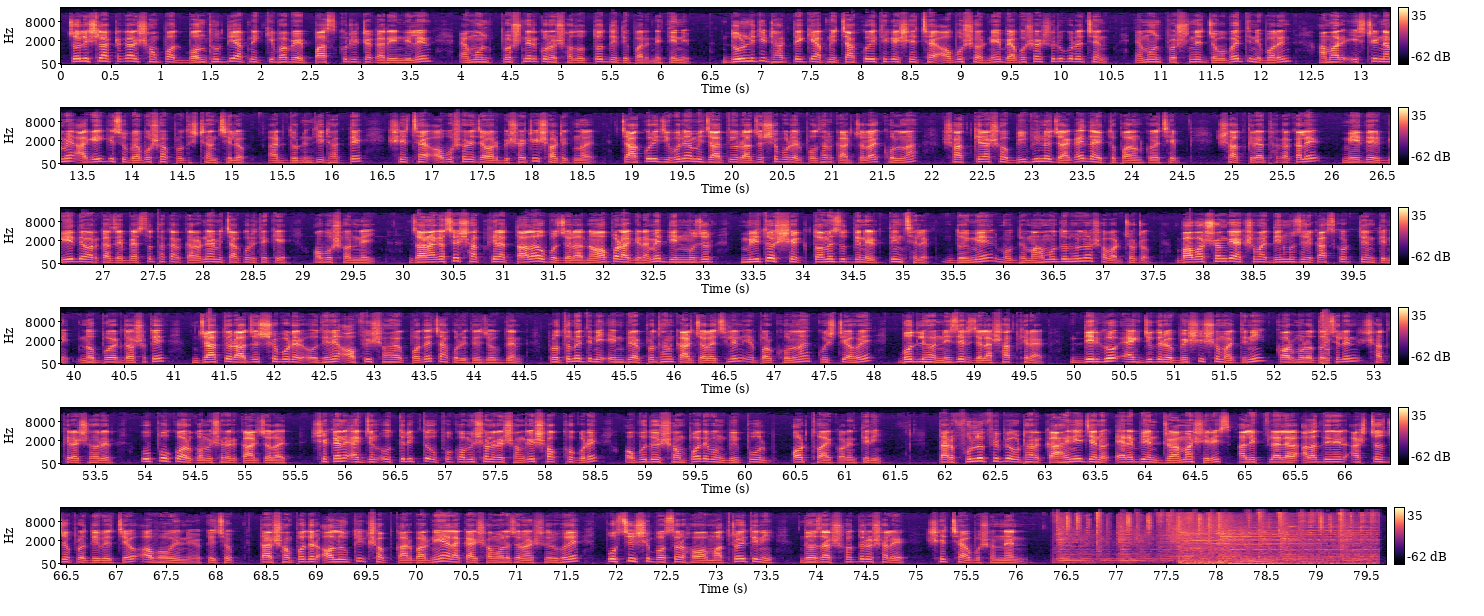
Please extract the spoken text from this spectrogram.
চল্লিশ লাখ টাকার সম্পদ বন্ধক দিয়ে আপনি কীভাবে পাঁচ কোটি টাকা ঋণ নিলেন, এমন প্রশ্নের কোনো সদুত্তর দিতে পারেনি তিনি। দুর্নীতি ঢাকতে গিয়ে আপনি চাকরি থেকে স্বেচ্ছায় অবসর নিয়ে ব্যবসা শুরু করেছেন? এমন প্রশ্নের জবাবে তিনি বলেন, আমার স্ত্রীর নামে আগেই কিছু ব্যবসা প্রতিষ্ঠান ছিল, আর দুর্নীতি ঢাকতে স্বেচ্ছায় অবসরে যাওয়ার বিষয়টি সঠিক নয়। চাকুরি জীবনে আমি জাতীয় রাজস্ব বোর্ডের প্রধান কার্যালয়, খুলনা, সাতক্ষীরা সহ বিভিন্ন জায়গায় দায়িত্ব পালন করেছি। সাতক্ষীরা থাকাকালে মেয়েদের বিয়ে দেওয়ার কাজে ব্যস্ত থাকার কারণে আমি চাকুরি থেকে অবসর নেই। জানা গেছে সাতক্ষীরা তালা উপজেলা নওয়াপাড়া গ্রামে দিনমজুর মৃত শেখ তমেজ উদ্দিনের তিন ছেলে। দুই মেয়ের মধ্যে মাহমুদুল হলো সবার ছোট। বাবার সঙ্গে একসময় দিনমজুরি কাজ করতেন তিনি। নব্বইয়ের দশকে জাতীয় রাজস্ব বোর্ডের অধীনে অফিস সহায়ক পদে চাকুরিতে যোগ দেন। প্রথমে তিনি এনবিআর প্রধান কার্যালয়ে ছিলেন, এরপর খুলনা, কুষ্টিয়া হয়ে বদলি হন নিজের জেলা সাতক্ষীরায়। দীর্ঘ এক যুগেরও বেশি সময় তিনি কর্মরত ছিলেন সাতক্ষীরা শহরের উপকর কমিশনের কার্যালয়। সেখানে একজন অতিরিক্ত উপকমিশনারের সঙ্গে সখ্য করে অবৈধ সম্পদ এবং বিপুল অর্থ আয় করেন তিনি। তার ফুলে ফেঁপে ওঠার কাহিনী যেন অ্যারাবিয়ান ড্রামা সিরিজ আলিফ লাইলার আলাদিনের আশ্চর্য প্রদীপের চেয়েও অভাবনীয় কিছু। তার সম্পদের অলৌকিক সব কারবার নিয়ে এলাকায় সমালোচনা শুরু হলে পঁচিশ বছর হওয়া মাত্রই তিনি দু হাজার সতেরো সালে স্বেচ্ছা অবসর নেন।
